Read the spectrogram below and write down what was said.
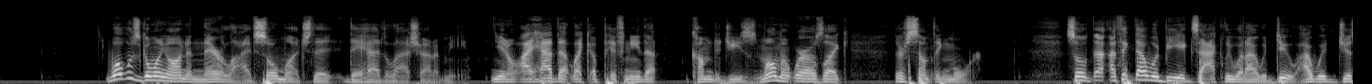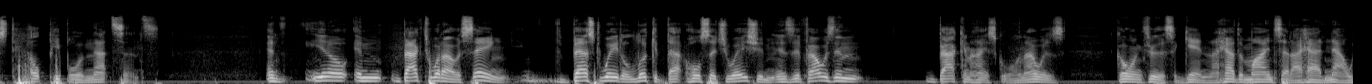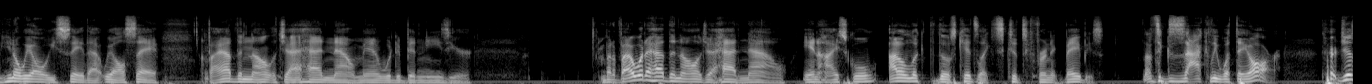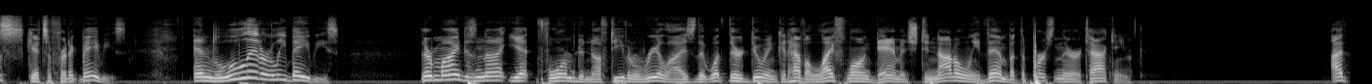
What was going on in their lives so much that they had to lash out at me? You know, I had that like epiphany, that come to Jesus moment where I was like, there's something more. So that, I think that would be exactly what I would do. I would just help people in that sense. And you know, and back to what I was saying, the best way to look at that whole situation is if I was in back in high school and I was going through this again and I had the mindset I had now. You know, we always say that. We all say, if I had the knowledge I had now, man, would have been easier. But if I would have had the knowledge I had now in high school, I'd have looked at those kids like schizophrenic babies. That's exactly what they are. They're just schizophrenic babies. And literally babies their mind is not yet formed enough to even realize that what they're doing could have a lifelong damage to not only them, but the person they're attacking. I,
